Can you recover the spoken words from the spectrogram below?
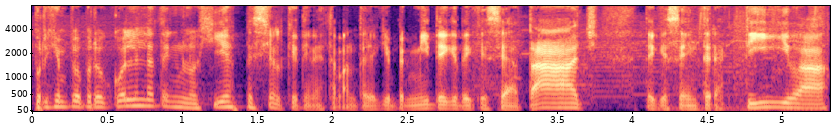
por ejemplo, pero ¿cuál es la tecnología especial que tiene esta pantalla que permite que, de que sea touch, de que sea interactiva?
